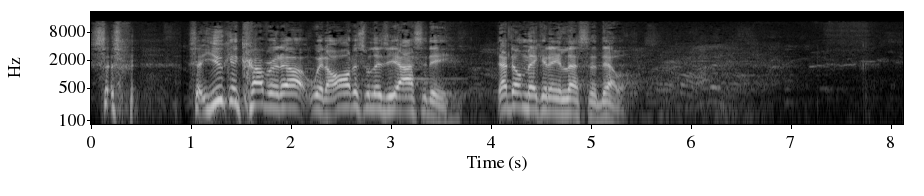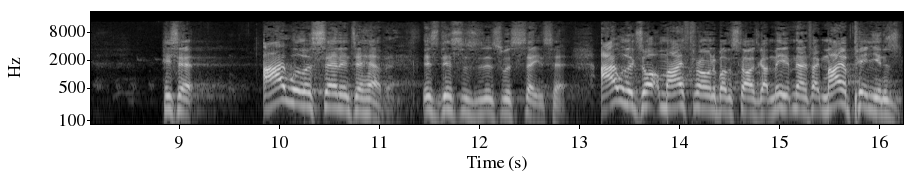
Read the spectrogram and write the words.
so, so you can cover it up with all this religiosity. That don't make it any less the devil. He said, I will ascend into heaven. This, this, is, this is what Satan said. I will exalt my throne above the stars. God, matter of fact, my opinion is,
